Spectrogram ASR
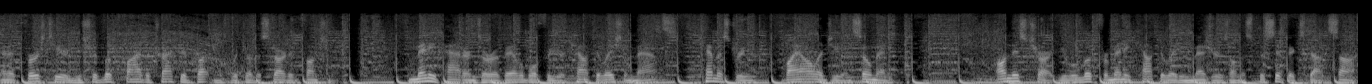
and at first here you should look 5 attractive buttons which are the started function. Many patterns are available for your calculation maths, chemistry, biology and so many. On this chart you will look for many calculating measures on the specifics dot sign.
